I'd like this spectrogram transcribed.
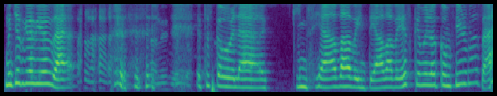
Muchas gracias. Ah, No, no es esta es como la quinceava, veinteava vez que me lo confirmas. Ah.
